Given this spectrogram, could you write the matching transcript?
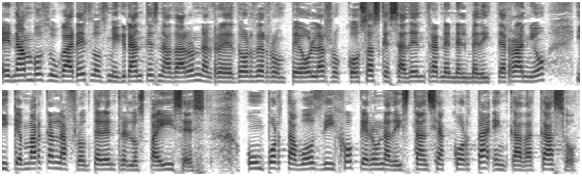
En ambos lugares los migrantes nadaron alrededor de rompeolas rocosas que se adentran en el Mediterráneo y que marcan la frontera entre los países. Un portavoz dijo que era una distancia corta en cada caso.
